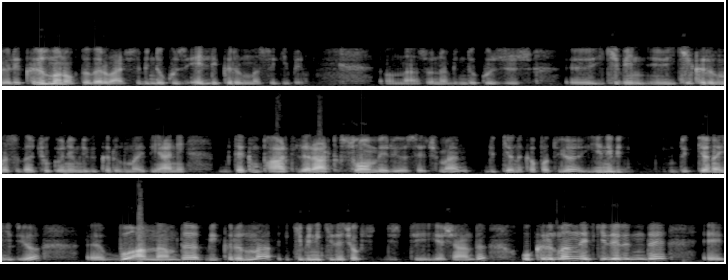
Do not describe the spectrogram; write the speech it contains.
böyle kırılma noktaları var. İşte 1950 kırılması gibi. Ondan sonra 1900 2002 e, kırılması da çok önemli bir kırılmaydı. Yani bir takım partilere artık son veriyor seçmen. Dükkanı kapatıyor. Yeni bir dükkana gidiyor. E, bu anlamda bir kırılma 2002'de çok ciddi yaşandı. O kırılmanın etkilerinde e,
